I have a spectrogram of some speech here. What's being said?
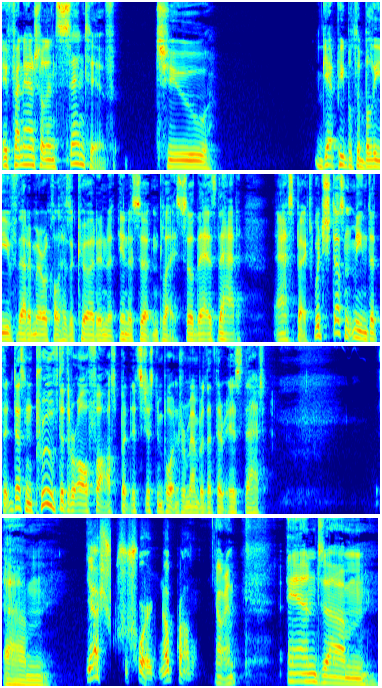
a financial incentive to get people to believe that a miracle has occurred in a, in a certain place. So there's that aspect, which doesn't mean that it doesn't prove that they're all false, but it's just important to remember that there is that. Um, yeah, sure, no problem. All right, and um,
